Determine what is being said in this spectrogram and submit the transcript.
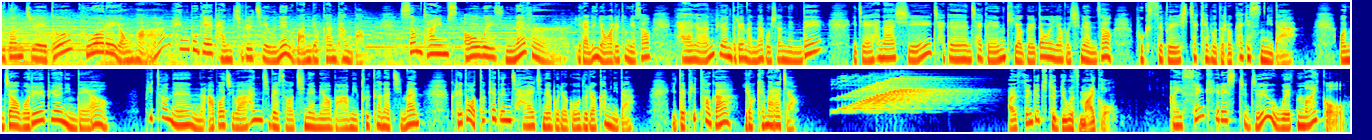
이번 주에도 9월의 영화 행복의 단추를 채우는 완벽한 방법 Sometimes, Always, Never 이라는 영화를 통해서 다양한 표현들을 만나보셨는데, 이제 하나씩 차근차근 기억을 떠올려 보시면서 복습을 시작해 보도록 하겠습니다. 먼저 월요일 표현인데요. 피터는 아버지와 한 집에서 지내며 마음이 불편하지만, 그래도 어떻게든 잘 지내보려고 노력합니다. 이때 피터가 이렇게 말하죠. I think it's to do with Michael. I think it is to do with Michael.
